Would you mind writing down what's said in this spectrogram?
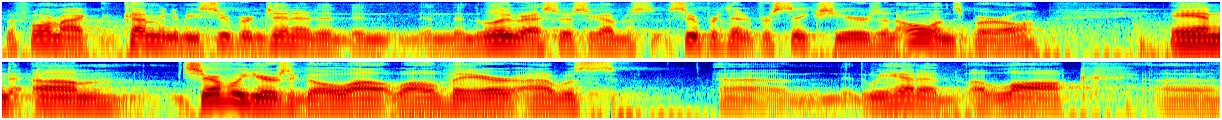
before my coming to be superintendent in, in, in the Bluegrass District, I was superintendent for six years in Owensboro. And um, several years ago, while, while there, I was, um, we had a, a lock uh,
